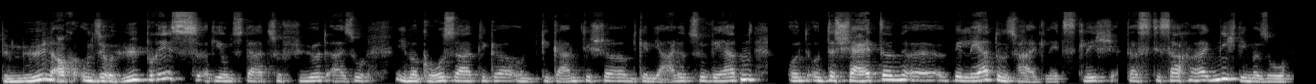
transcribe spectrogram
Bemühen, auch unsere Hybris, die uns dazu führt, also immer groß großartiger und gigantischer und genialer zu werden. Und, und das Scheitern äh, belehrt uns halt letztlich, dass die Sachen halt nicht immer so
